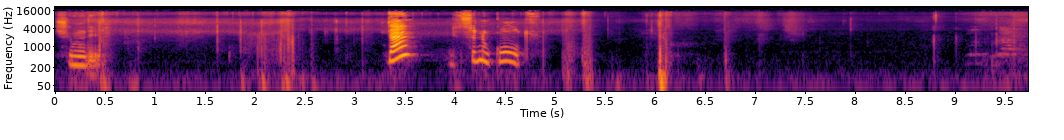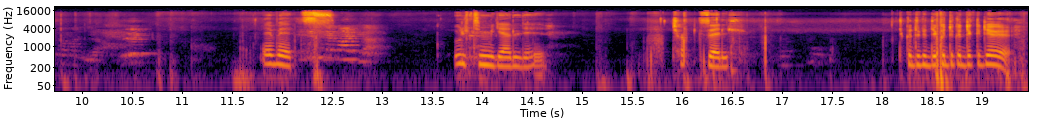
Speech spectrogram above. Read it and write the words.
Şimdi. Lan. Gitsene gold. Evet. Ultimi geldi. Çok güzel. Tıkı tıkı tıkı tıkı tıkı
